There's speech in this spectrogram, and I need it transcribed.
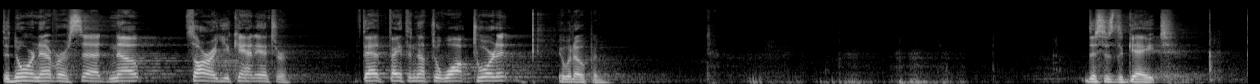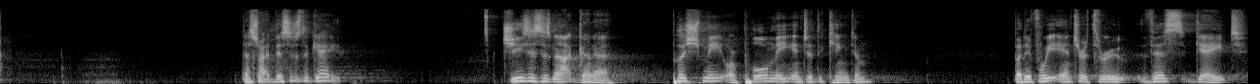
The door never said, Nope, sorry, you can't enter. If they had faith enough to walk toward it, it would open. This is the gate. That's right, this is the gate. Jesus is not going to push me or pull me into the kingdom. But if we enter through this gate,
